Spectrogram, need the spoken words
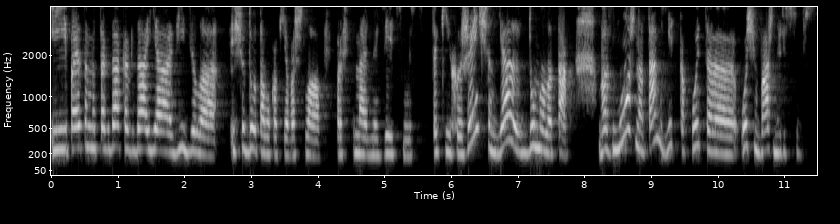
И поэтому тогда, когда я видела, еще до того, как я вошла в профессиональную деятельность таких женщин, я думала так, возможно, там есть какой-то очень важный ресурс.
